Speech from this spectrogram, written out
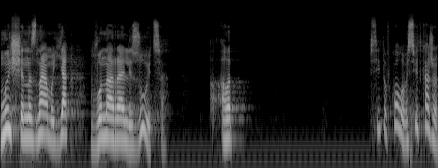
Ми ще не знаємо, як вона реалізується. Але всі довкола, весь світ каже,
